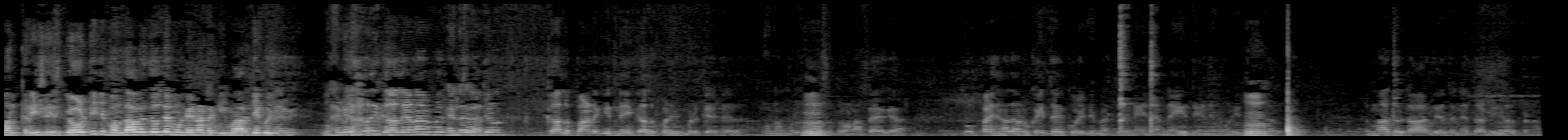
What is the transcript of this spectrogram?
ਮੰਤਰੀ ਦੀ ਸਿਕਿਉਰਿਟੀ 'ਚ ਬੰਦਾ ਹੋਵੇ ਤੇ ਉਹਦੇ ਮੁੰਡੇ ਨਾਲ ਠੱਗੀ ਮਾਰ ਜੇ ਕੋਈ। ਇਹਨਾਂ ਦੀ ਗੱਲ ਹੈ ਨਾ ਜਦੋਂ ਗੱਲ ਬਣ ਗਈ ਨਹੀਂ ਗੱਲ ਬਣੀ ਮੁੜ ਕੇ ਫਿਰ ਉਹਨਾਂ ਮੁਰਗਾ ਸੰਭਲਾਉਣਾ ਪੈ ਗਿਆ। ਉਹ ਪੈਸਿਆਂ ਦਾ ਉਹਨੂੰ ਕਹਿੰਦਾ ਸੀ, ਕੋਈ ਨਹੀਂ ਮੈਂ ਦੇਣੇ ਜਾਂ ਨਹੀਂ ਦੇਣੇ ਹੋਈ ਤੇ ਮੈਂ ਦਰਖਾਸਤ ਦੇ ਦਿੰਨੇ ਤੁਹਾਡੀ ਹੈਲਪ ਨਾਲ।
